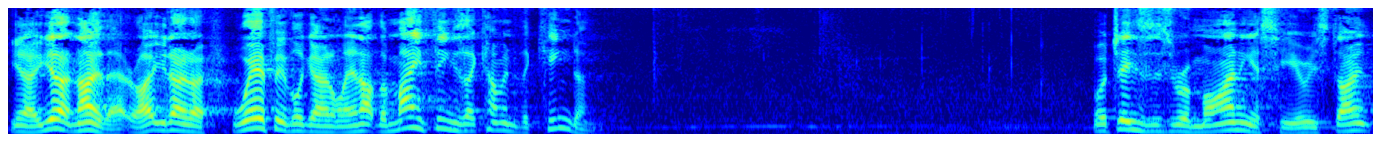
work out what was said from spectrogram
You know, you don't know that, right? You don't know where people are going to land up. The main thing is they come into the kingdom. What Jesus is reminding us here is don't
